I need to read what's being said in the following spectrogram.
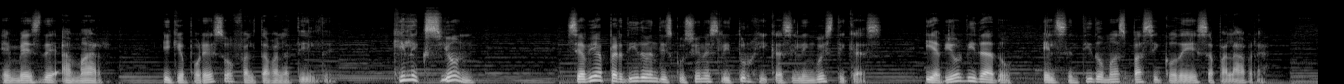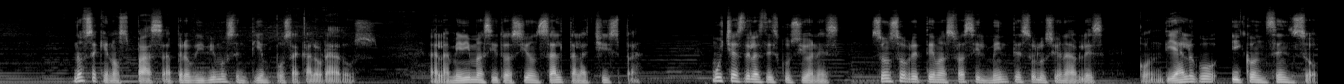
en vez de amar y que por eso faltaba la tilde. ¡Qué lección! Se había perdido en discusiones litúrgicas y lingüísticas y había olvidado el sentido más básico de esa palabra. No sé qué nos pasa, pero vivimos en tiempos acalorados. A la mínima situación salta la chispa. Muchas de las discusiones son sobre temas fácilmente solucionables con diálogo y consenso,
